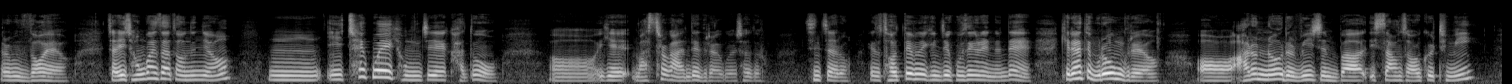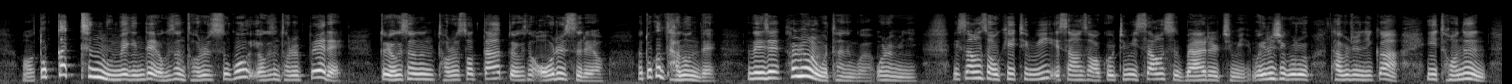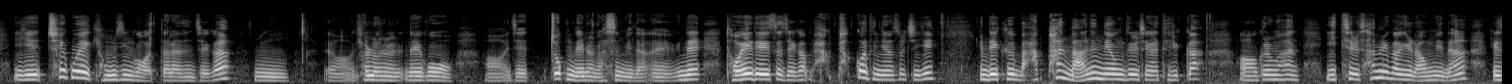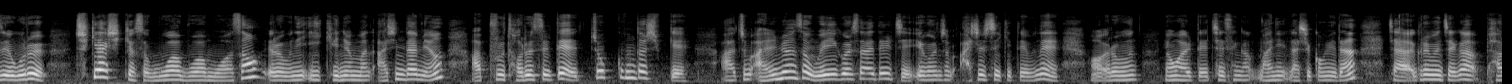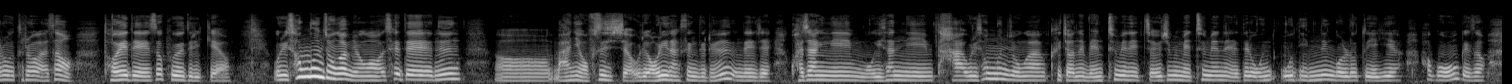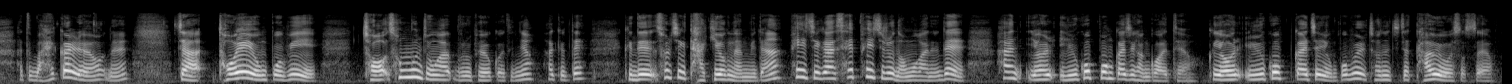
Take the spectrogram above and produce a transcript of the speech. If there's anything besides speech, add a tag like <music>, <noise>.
여러분 the예요. 자, 이 정관사 the는요. 음, 이 최고의 경지에 가도 어, 이게 마스터가 안 되더라고요. 저도. 진짜로. 그래서 저 때문에 굉장히 고생을 했는데 걔네한테 물어보면 그래요. 어, I don't know the reason but it sounds awkward to me. 어, 똑같은 문맥인데 여기서는 덜을 쓰고 여기서는 덜을 빼래. 또 여기서는 덜을 썼다 또 여기서는 어를 쓰래요 똑같은 단어인데. 근데 이제 설명을 못하는 거야 원어민이. It sounds okay to me, it sounds awkward to me, it sounds better to me. 뭐 이런 식으로 답을 주니까 이 더는 이게 최고의 경지인 것 같다라는 제가 음, 어, 결론을 내고 어, 이제 조금 내려놨습니다. 네, 근데 더에 대해서 제가 막 팠거든요, 솔직히. 근데 그 막 판 많은 내용들을 제가 드릴까? 어, 그러면 한 이틀, 삼일 강의 나옵니다. 그래서 요거를 축약시켜서 모아 모아 모아서 여러분이 이 개념만 아신다면 앞으로 덜을 쓸때 조금 더 쉽게 아, 좀 알면서 왜 이걸 써야 될지 이건 좀 아실 수 있기 때문에 어, 여러분 영어 할 때 제 생각 많이 나실 겁니다. 자, 그러면 제가 바로 들어가서 the에 대해서 보여드릴게요. 우리 성문종합 영어 세대는 어, 많이 없으시죠? 우리 어린 학생들은. 근데 이제 과장님, 뭐 이사님 다 우리 성문종합 그 전에 맨투맨 했죠. 요즘에 맨투맨은 애들 옷, 옷 입는 걸로 또 얘기하고 그래서 하여튼 막 헷갈려요. 네. 자, the의 용법이 저 성문 종합으로 배웠거든요 학교 때. 근데 솔직히 다 기억납니다. 페이지가 세 페이지로 넘어가는데 한 17번까지 간 것 같아요. 그 17가지의 용법을 저는 진짜 다 외웠었어요.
